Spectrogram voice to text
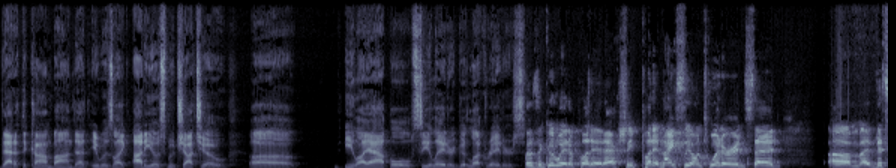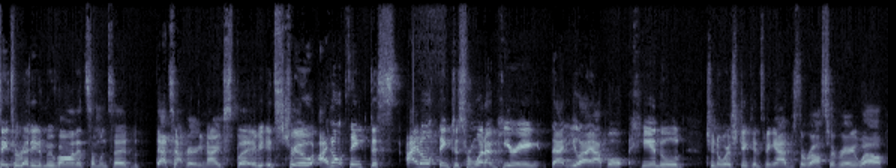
that at the combine that it was like adios muchacho. Uh, Eli Apple, see you later. Good luck, Raiders. That's a good way to put it. I actually put it nicely on Twitter and said um, the Saints were ready to move on, and someone said that's not very nice, but I mean, it's true. I don't think this. I don't think just from what I'm hearing that Eli Apple handled Janoris Jenkins being added to the roster very well.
